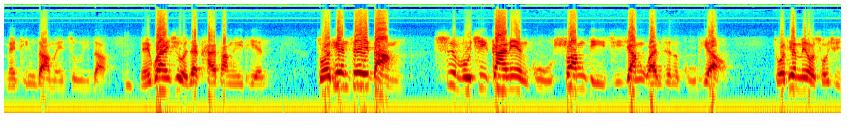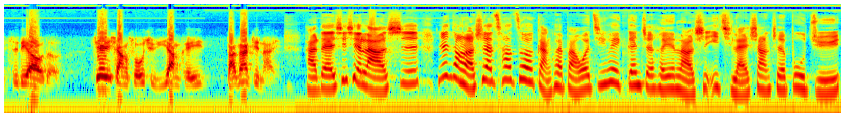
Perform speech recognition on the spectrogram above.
没听到、没注意到，没关系，我再开放一天。昨天这一档。伺服器概念股双底即将完成的股票，昨天没有索取资料的，今天想索取一样可以打单进来。好的，谢谢老师，认同老师的操作，赶快把握机会，跟着何燕老师一起来上车布局，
